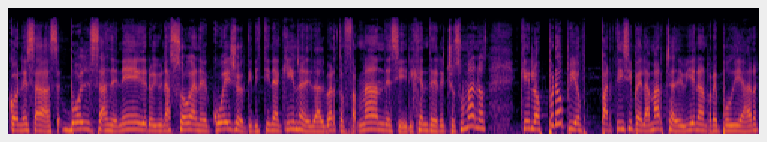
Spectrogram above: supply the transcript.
con esas bolsas de negro y una soga en el cuello de Cristina Kirchner y de Alberto Fernández y dirigentes de derechos humanos, que los propios partícipe de la marcha debieran repudiar,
